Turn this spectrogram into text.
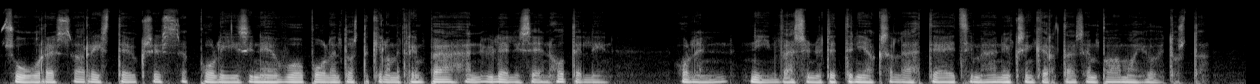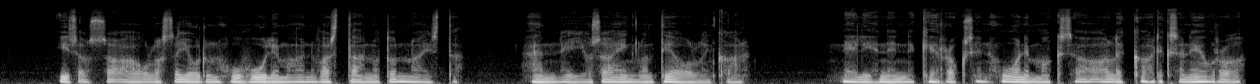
Suuressa risteyksessä poliisi neuvoo puolentoista kilometrin päähän ylelliseen hotelliin. Olen niin väsynyt, etten jaksa lähteä etsimään yksinkertaisempaa majoitusta. Isossa aulassa joudun huhuilemaan vastaanoton naista. Hän ei osaa englantia ollenkaan. Neljännen kerroksen huone maksaa alle kahdeksan euroa,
